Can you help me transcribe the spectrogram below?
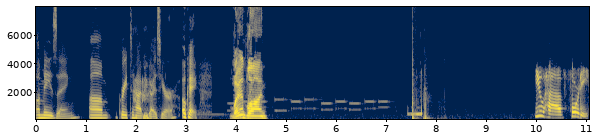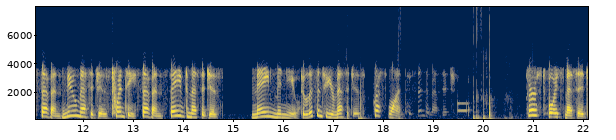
Amazing. Um, great to have you guys here. Okay. Landline. You have 47 new messages, 27 saved messages. Main menu. To listen to your messages, press 1. To send a message, first voice message.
